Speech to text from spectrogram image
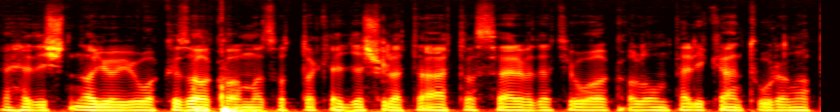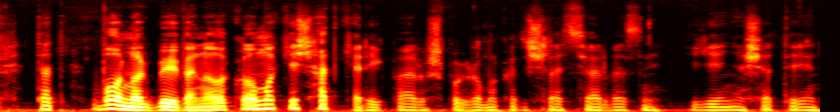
ehhez is nagyon jó a közalkalmazottak egyesülete által szervezett jó alkalom, Pelikán túranap. Tehát vannak bőven alkalmak, és hát kerékpáros programokat is lehet szervezni igény esetén.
